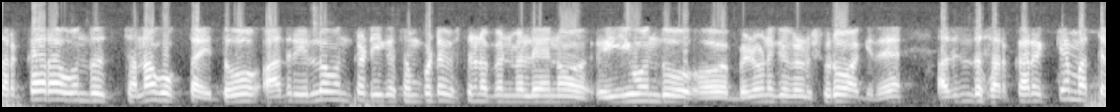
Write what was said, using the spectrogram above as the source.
ಸರ್ಕಾರ ಒಂದು ಚೆನ್ನಾಗಿ ಹೋಗ್ತಾ ಇತ್ತು, ಆದ್ರೆ ಎಲ್ಲೋ ಒಂದ್ ಕಡೆ ಈಗ ಸಂಪುಟ ವಿಸ್ತರಣೆ ಬಂದ್ಮೇಲೆ ಏನು ಈ ಒಂದು ಬೆಳವಣಿಗೆಗಳು ಶುರುವಾಗಿದೆ. ಅದರಿಂದ ಸರ್ಕಾರಕ್ಕೆ ಮತ್ತೆ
